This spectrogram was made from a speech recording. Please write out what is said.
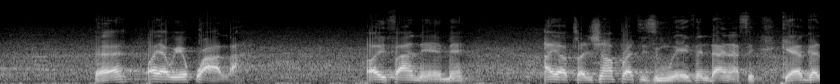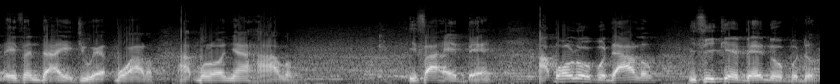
ee ọ ya wee kwa ala. Ife a na-eme aya traditional practice nwere ife ndị a na-asị ka ife ndị a eji wee kpụọ alụ akpụrụ onye ahụ alụ. Ife ahụ ebe akpọrọ obodo alụ ife ike ebe n'obodo.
